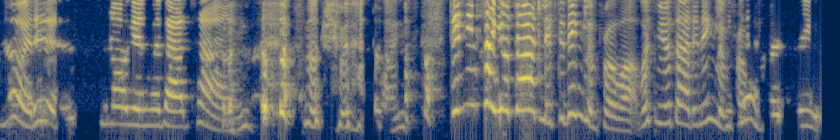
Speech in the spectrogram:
know it is. Snogging without tongues. It's not giving that thanks. Didn't you say your dad lived in England for a while? Wasn't your dad in England for a did for three,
